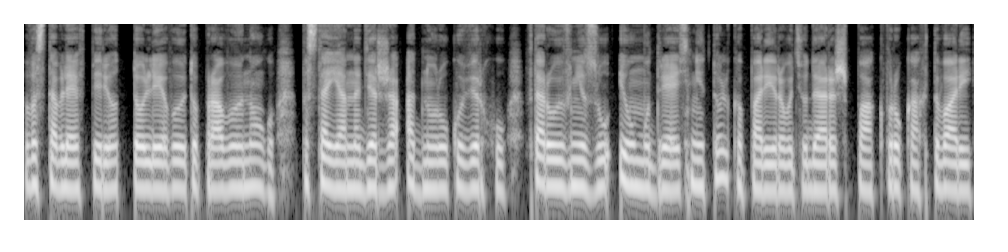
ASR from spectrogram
выставляя вперед то левую, то правую ногу, постоянно держа одну руку вверху, вторую внизу и умудряясь не только парировать удары шпаг в руках тварей,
